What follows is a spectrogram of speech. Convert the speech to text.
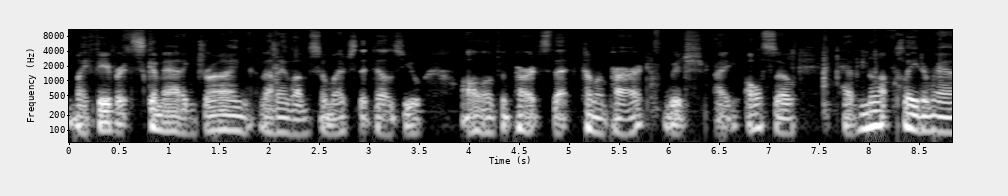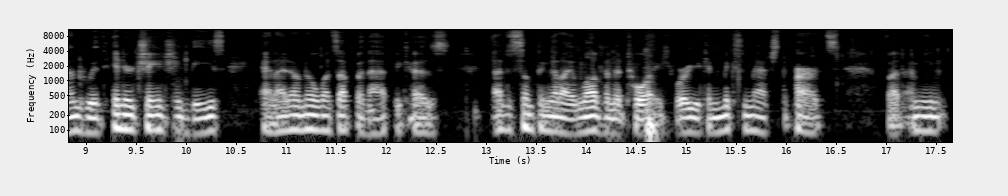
my favorite schematic drawing that I love so much that tells you all of the parts that come apart, which I also have not played around with interchanging these, and I don't know what's up with that because that is something that I love in a toy, where you can mix and match the parts. But I mean,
